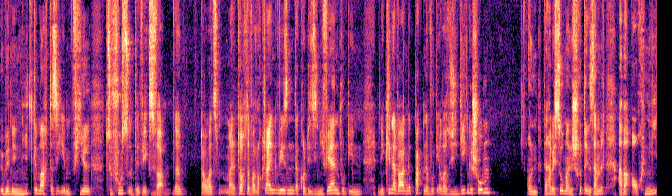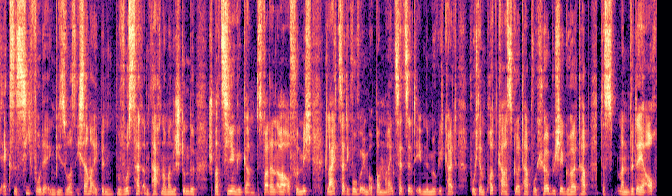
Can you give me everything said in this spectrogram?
über den Need gemacht, dass ich eben viel zu Fuß unterwegs war. Ne? Damals, meine Tochter war noch klein gewesen, da konnte sie nicht wehren, wurde die in, in den Kinderwagen gepackt und dann wurde die einfach durch die Gegend geschoben. Und dann habe ich so meine Schritte gesammelt, aber auch nie exzessiv oder irgendwie sowas. Ich sag mal, ich bin bewusst halt am Tag nochmal eine Stunde spazieren gegangen. Das war dann aber auch für mich gleichzeitig, wo wir eben auch beim Mindset sind, eben eine Möglichkeit, wo ich dann Podcast gehört habe, wo ich Hörbücher gehört habe. dass man wird ja auch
